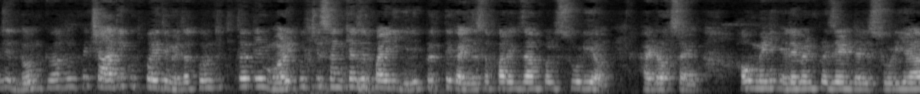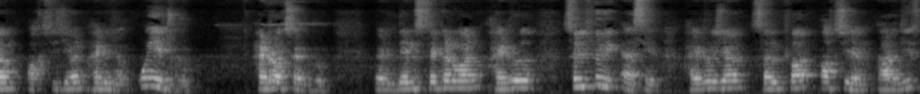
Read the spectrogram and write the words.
म्हणजे दोन किंवा दोनपेक्षा अधिक उत्पादित मिळतात परंतु तिथं ते मॉलिक्युलची संख्या जर पाहिली गेली प्रत्येकाची जसं for example sodium hydroxide how many element present that is sodium oxygen hydrogen O H group hydroxide group then second one hydro sulphuric acid hydrogen sulphur oxygen are this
